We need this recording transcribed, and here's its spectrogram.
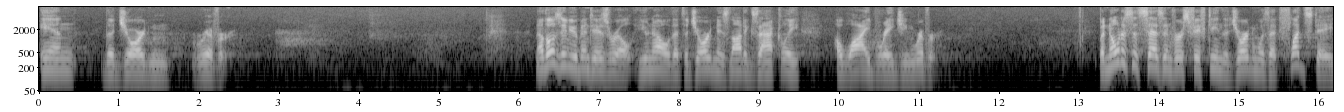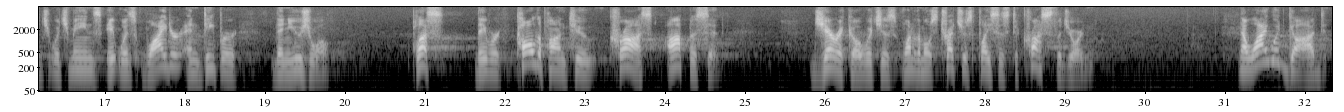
in the Jordan River. Now, those of you who have been to Israel, you know that the Jordan is not exactly a wide raging river. But notice it says in verse 15 the Jordan was at flood stage, which means it was wider and deeper than usual. Plus, they were called upon to cross opposite Jericho, which is one of the most treacherous places to cross the Jordan. Now, why would God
